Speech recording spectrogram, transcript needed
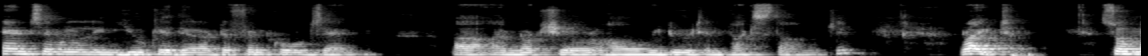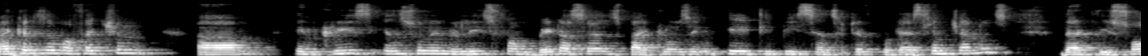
And similarly in UK, there are different codes and uh, I'm not sure how we do it in Pakistan, okay? Right, so mechanism of action, um, increase insulin release from beta cells by closing ATP sensitive potassium channels that we saw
